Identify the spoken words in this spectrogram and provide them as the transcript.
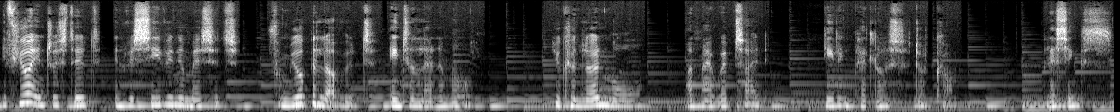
If you're interested in receiving a message from your beloved angel animal, you can learn more on my website healingpetloss.com. Blessings.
